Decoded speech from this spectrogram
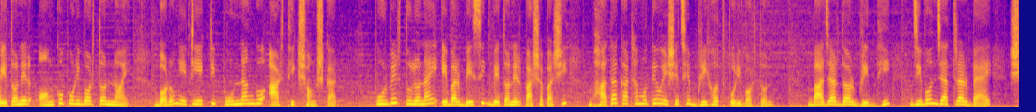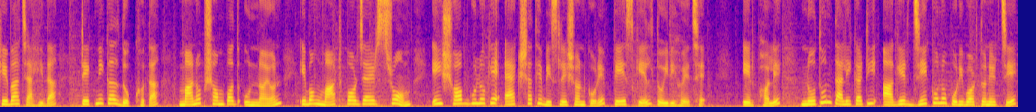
বেতনের অঙ্ক পরিবর্তন নয়, বরং এটি একটি পূর্ণাঙ্গ আর্থিক সংস্কার। পূর্বের তুলনায় এবার বেসিক বেতনের পাশাপাশি ভাতা কাঠামোতেও এসেছে বৃহৎ পরিবর্তন। বাজার দর বৃদ্ধি, জীবনযাত্রার ব্যয়, সেবা চাহিদা, টেকনিক্যাল দক্ষতা, মানব সম্পদ উন্নয়ন এবং মাঠ পর্যায়ের শ্রম এই সবগুলোকে একসাথে বিশ্লেষণ করে পে স্কেল তৈরি হয়েছে। এর ফলে নতুন তালিকাটি আগের যে কোনো পরিবর্তনের চেয়ে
